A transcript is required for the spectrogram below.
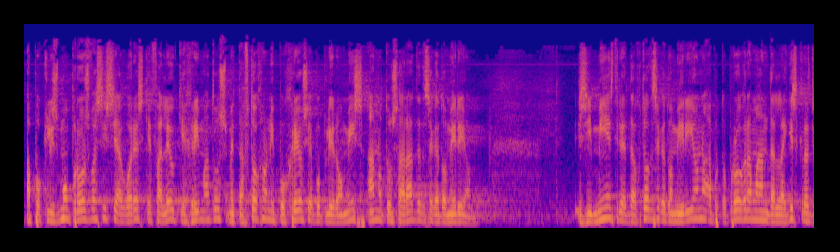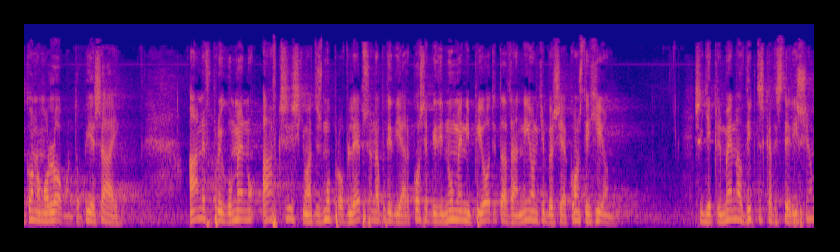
Αποκλεισμό πρόσβασης σε αγορές κεφαλαίου και χρήματος με ταυτόχρονη υποχρέωση αποπληρωμής άνω των 40 δισεκατομμυρίων. Ζημίες 38 δισεκατομμυρίων από το πρόγραμμα ανταλλαγής κρατικών ομολόγων, το PSI. Άνευ προηγουμένου αύξηση σχηματισμού προβλέψεων από τη διαρκώς επιδεινούμενη ποιότητα δανείων και περιουσιακών στοιχείων. Συγκεκριμένα, ο δείκτης καθυστερήσεων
